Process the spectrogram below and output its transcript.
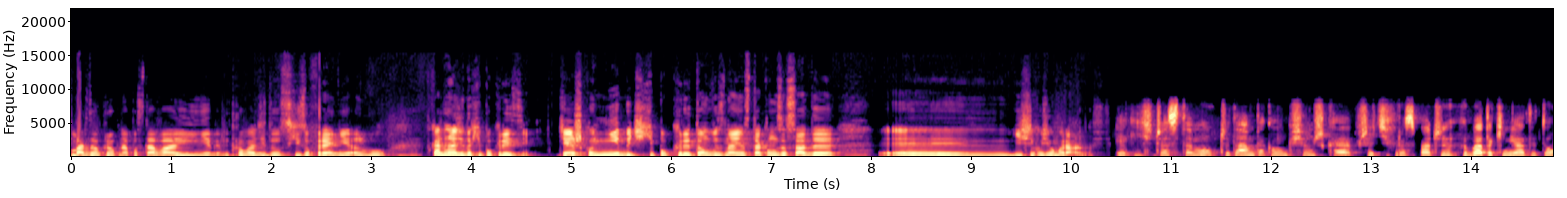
bardzo okropna postawa i nie wiem, prowadzi do schizofrenii albo w każdym razie do hipokryzji. Ciężko nie być hipokrytą, wyznając taką zasadę, jeśli chodzi o moralność. Jakiś czas temu czytałam taką książkę Przeciw rozpaczy, chyba taki miała tytuł,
